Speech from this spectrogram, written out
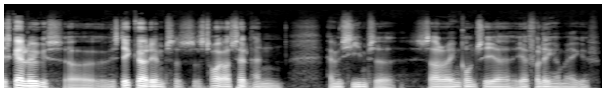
Det skal lykkes, og hvis det ikke gør det, så, så tror jeg også selv, han, han vil sige, så, så er der ingen grund til, at jeg, jeg forlænger med AGF.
